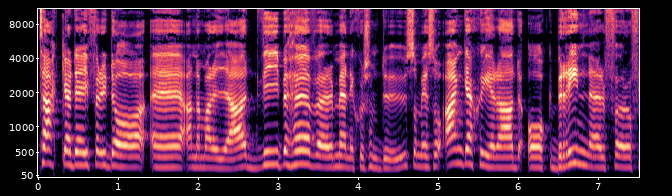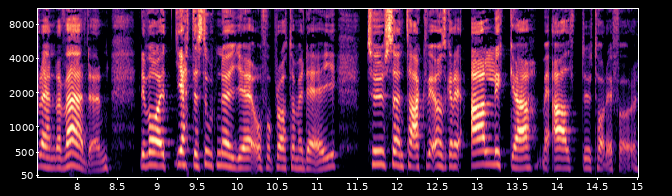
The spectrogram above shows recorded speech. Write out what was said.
tackar dig för idag, eh, Anna Maria. Vi behöver människor som du som är så engagerad och brinner för att förändra världen. Det var ett jättestort nöje att få prata med dig. Tusen tack. Vi önskar dig all lycka med allt du tar dig för.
